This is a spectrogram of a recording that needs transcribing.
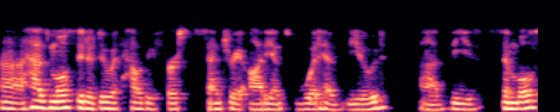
uh, has mostly to do with how the first century audience would have viewed uh, these symbols.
